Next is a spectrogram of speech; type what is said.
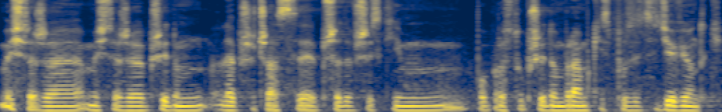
Myślę, że myślę, że przyjdą lepsze czasy. Przede wszystkim po prostu przyjdą bramki z pozycji dziewiątki.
